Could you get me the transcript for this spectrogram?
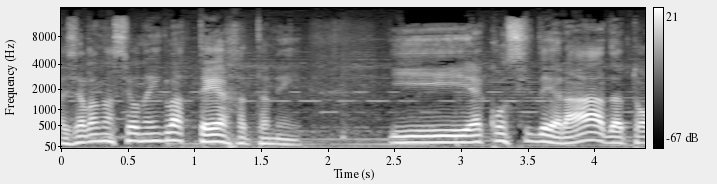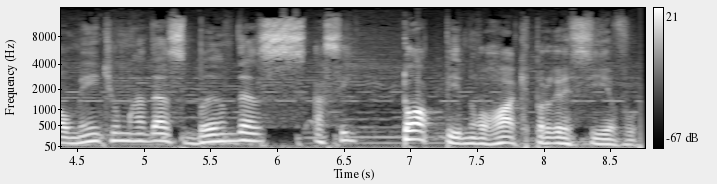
mas ela nasceu na Inglaterra também. E é considerada atualmente uma das bandas assim top no rock progressivo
